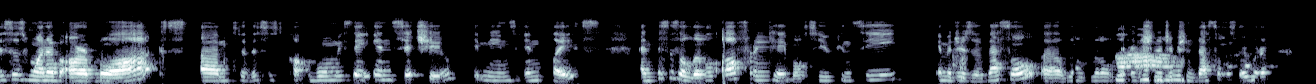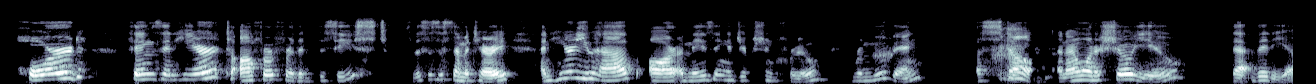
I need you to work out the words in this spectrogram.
This is one of our blocks. Um, so this is called, when we say in situ, it means in place. And this is a little offering table. So you can see images of vessel, uh, little, little ancient Egyptian vessels. They would have poured things in here to offer for the deceased. So this is a cemetery. And here you have our amazing Egyptian crew removing a stone. And I want to show you that video.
